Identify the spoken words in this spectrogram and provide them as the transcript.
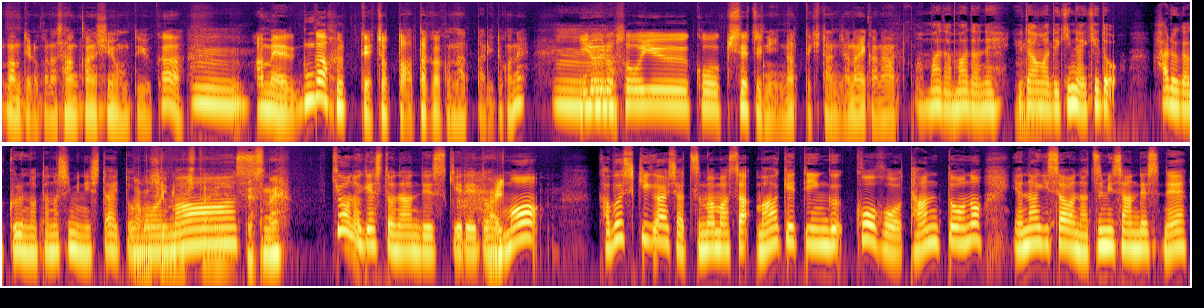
なんていうのかな三寒四温っていうかうん、雨が降ってちょっと暖かくなったりとかね、うん、いろいろそういうこう季節になってきたんじゃないかなと。まあまだまだね油断はできないけど、春が来るの楽しみにしたいと思います。ですね。今日のゲストなんですけれども、株式会社つままさマーケティング広報担当の柳沢夏美さんですね。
